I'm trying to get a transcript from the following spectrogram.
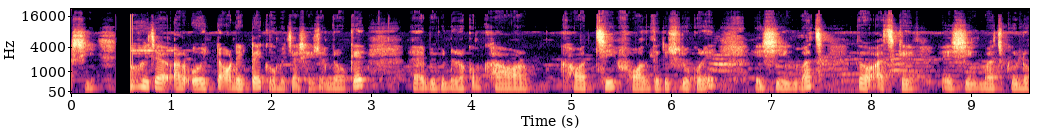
আসি। হয়ে যায় আর ওয়েটটা অনেকটাই কমে যায়, সেই জন্য ওকে বিভিন্ন রকম খাওয়ার, খাওয়াচ্ছি, ফল থেকে শুরু করে এই শিং মাছ। তো আজকে এই শিং মাছগুলো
